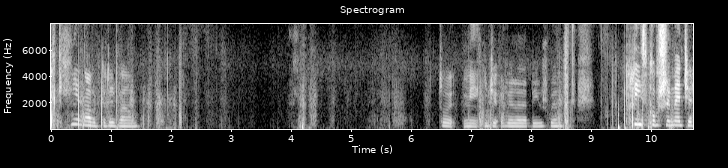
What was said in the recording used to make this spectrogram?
Jak nie, nagrywam. To mi idzie o wiele lepiej. Już byłem tak blisko przy mecie.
